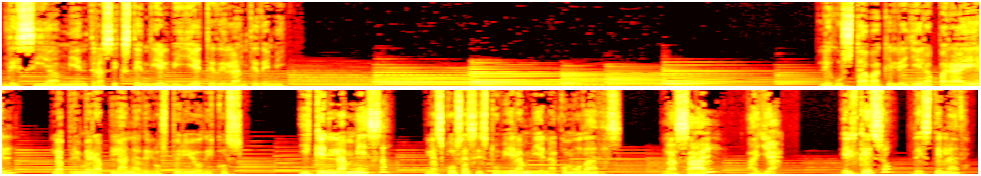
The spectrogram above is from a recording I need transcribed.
decía mientras extendía el billete delante de mí. Le gustaba que leyera para él la primera plana de los periódicos y que en la mesa las cosas estuvieran bien acomodadas. La sal, allá. El queso, de este lado.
